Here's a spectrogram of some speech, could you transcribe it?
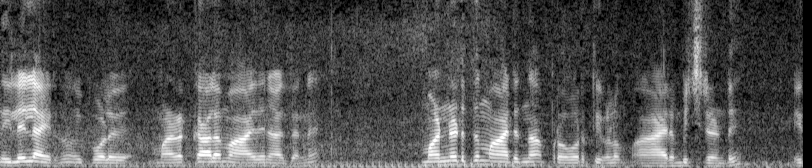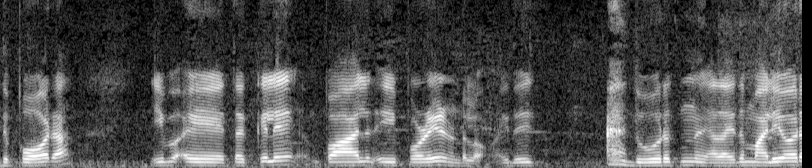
നിലയിലായിരുന്നു ഇപ്പോൾ മഴക്കാലം ആയതിനാൽ തന്നെ മണ്ണെടുത്ത് മാറ്റുന്ന പ്രവൃത്തികളും ആരംഭിച്ചിട്ടുണ്ട്. ഇത് പോരാ. ഈ തെക്കിൽ പാൽ ഈ പുഴയുണ്ടല്ലോ ഇത് ദൂരത്തു നിന്ന് അതായത് മലയോര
